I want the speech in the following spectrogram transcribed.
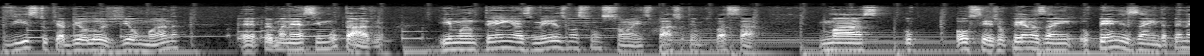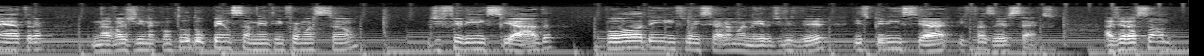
visto que a biologia humana é, permanece imutável e mantém as mesmas funções, passe o tempo que passar. Mas, o, ou seja, o pênis, o pênis ainda penetra na vagina, contudo, o pensamento e a informação diferenciada podem influenciar a maneira de viver, experienciar e fazer sexo. A geração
